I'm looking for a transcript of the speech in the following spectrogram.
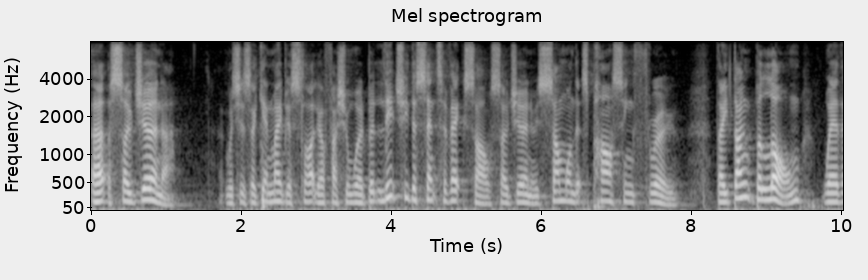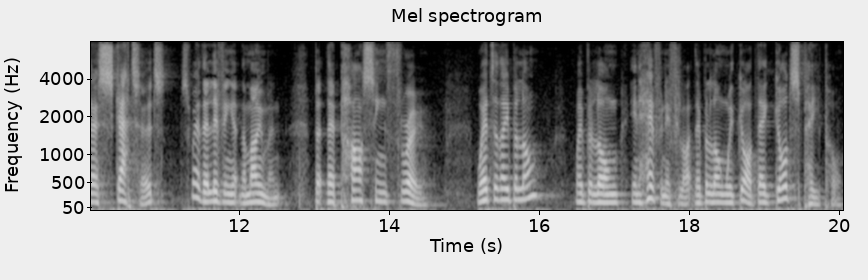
uh, a sojourner, which is again maybe a slightly old fashioned word, but literally the sense of exile, sojourner, is someone that's passing through. They don't belong where they're scattered, it's where they're living at the moment, but they're passing through. Where do they belong? They belong in heaven, if you like. They belong with God. They're God's people.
